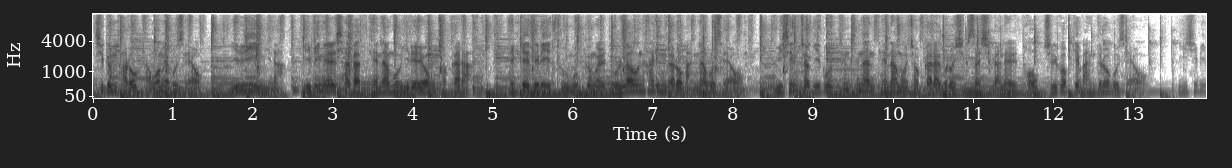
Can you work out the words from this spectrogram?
지금 바로 경험해보세요. 1위입니다. 리빙엘 사각 대나무 일회용 젓가락 100개들이 두 묶음을 놀라운 할인가로 만나보세요. 위생적이고 튼튼한 대나무 젓가락으로 식사 시간을 더욱 즐겁게 만들어 보세요. 22%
